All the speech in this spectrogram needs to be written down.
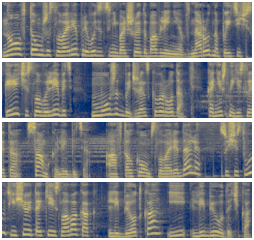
Но в том же словаре приводится небольшое добавление. В народно-поэтической речи слово «лебедь» может быть женского рода. Конечно, если это самка лебедя. А в толковом словаре Даля существуют еще и такие слова, как «лебедка» и «лебедочка».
